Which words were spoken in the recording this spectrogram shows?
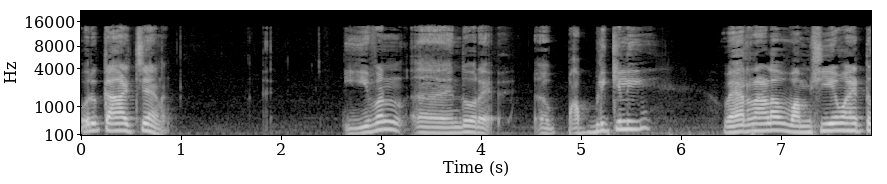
ഒരു കാഴ്ചയാണ്. ഈവൻ എന്താ പറയുക പബ്ലിക്കലി വേറൊരാളെ വംശീയമായിട്ട്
